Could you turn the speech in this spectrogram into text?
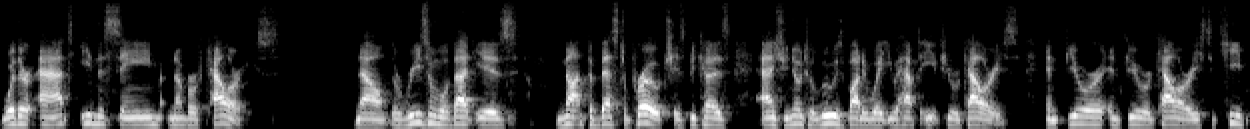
where they're at in the same number of calories. Now, the reason why that is not the best approach is because, as you know, to lose body weight, you have to eat fewer calories and fewer and fewer calories to keep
